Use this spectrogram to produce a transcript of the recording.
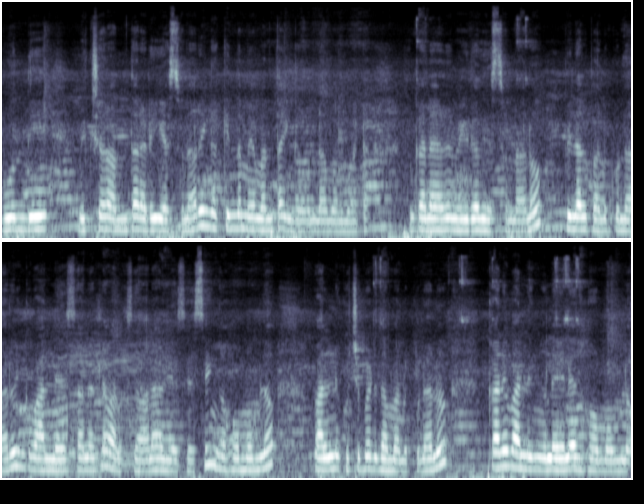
బూందీ మిక్చర్ అంతా రెడీ చేస్తున్నారు. ఇంకా కింద మేమంతా ఇంకా ఉన్నామన్నమాట ఇంకా నేను వీడియో తీస్తున్నాను. పిల్లలు పనుకున్నారు. ఇంకా వాళ్ళు వేస్తానట్లే వాళ్ళకి స్నానాలు చేసేసి ఇంకా హోమంలో వాళ్ళని కూర్చోబెడదాం అనుకున్నాను. కానీ వాళ్ళు ఇంకా లేలేదు హోమంలో.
